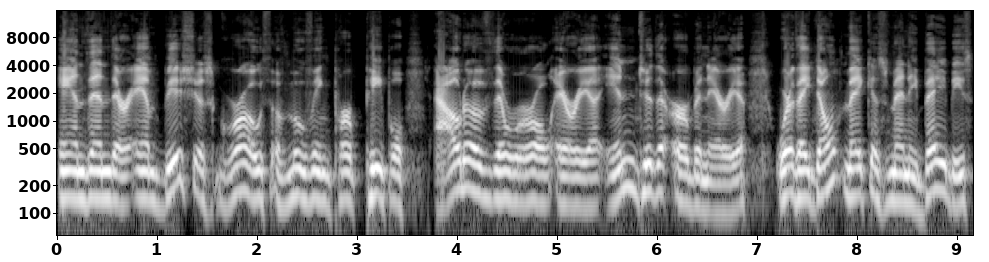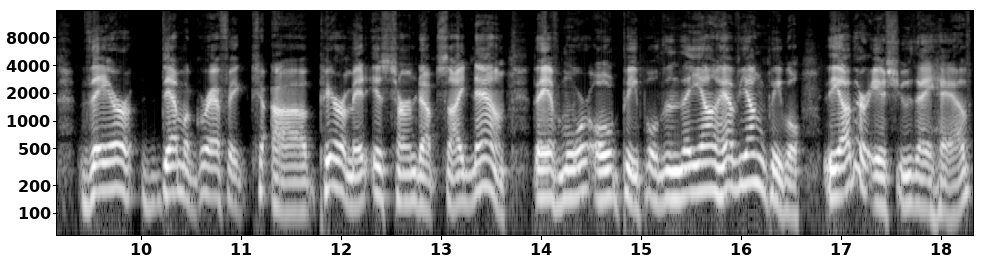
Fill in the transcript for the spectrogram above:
and then their ambitious growth of moving people out of the rural area into the urban area where they don't make as many babies, their demographic uh, pyramid is turned upside down. They have more old people than they young, have young people. The other issue they have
